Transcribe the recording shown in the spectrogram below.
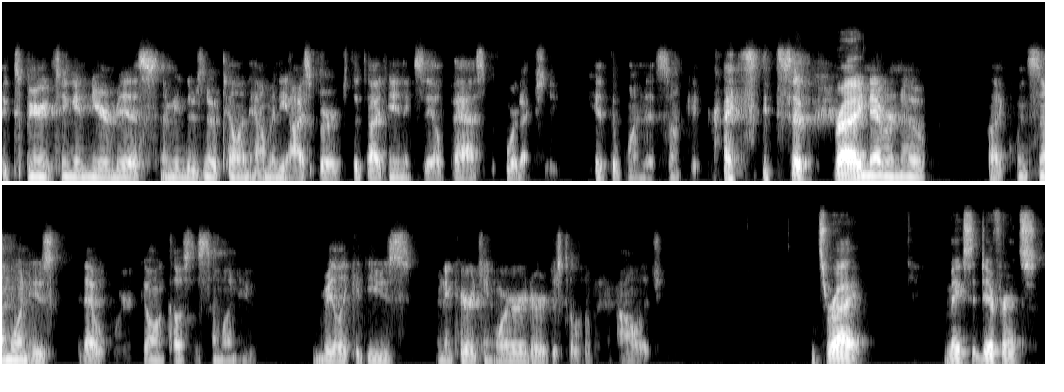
experiencing a near miss. I mean, there's no telling how many icebergs the Titanic sailed past before it actually hit the one that sunk it, right? so right. we never know. like when someone who's that we're going close to someone who really could use an encouraging word or just a little bit of knowledge. That's right. Makes a difference.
